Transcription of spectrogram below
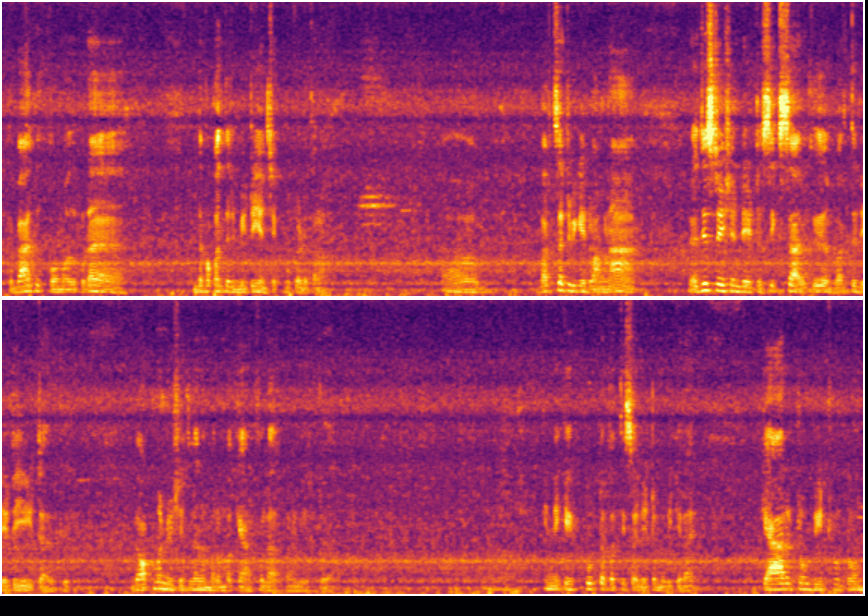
இப்போ பேங்க்குக்கு போகும்போது கூட இந்த பக்கம் திரும்பிட்டு என் செக் புக் எடுக்கிறேன். பர்த் சர்டிஃபிகேட் வாங்கினா ரெஜிஸ்ட்ரேஷன் டேட்டு சிக்ஸாக இருக்குது பர்த் டேட்டு எயிட்டாக இருக்குது டாக்குமெண்ட் விஷயத்தில் நம்ம ரொம்ப கேர்ஃபுல்லாக இருக்க வேண்டியிருக்கு. இன்றைக்கி கூட்டை பற்றி சொல்லிட்டு முடிக்கிறேன். கேரட்டும் பீட்ரூட்டும்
